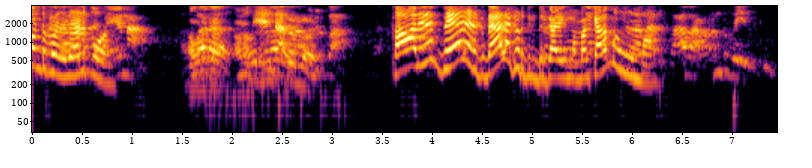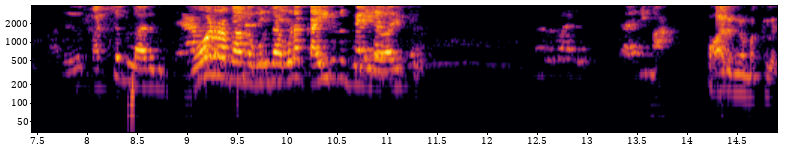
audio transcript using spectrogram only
கொண்டு போய் கொடுப்பா. காலையில வேலை இருக்கு வேலை கெடுத்துக்கிட்டு இருக்காங்க மாமா கிளம்புங்க மாமா அது பாவம் அரண்டு போயிருக்கு. அது பச்சை புள்ள அதுக்கு ஓடுற பாங்க கொடுத்தா கூட கயிறுன்னு புரியுற வயசு. பாருங்க மக்களே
